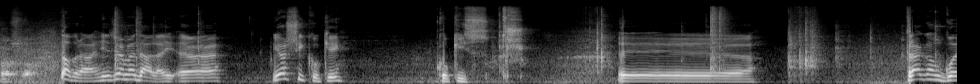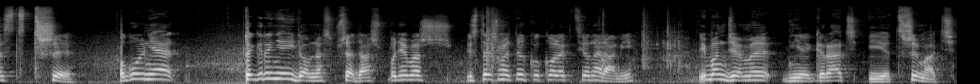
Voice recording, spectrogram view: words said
Poszło. Dobra, jedziemy dalej. E, Yoshi Cookie. Cookies. E, Dragon Quest 3. Ogólnie te gry nie idą na sprzedaż, ponieważ jesteśmy tylko kolekcjonerami i będziemy nie grać i je trzymać.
